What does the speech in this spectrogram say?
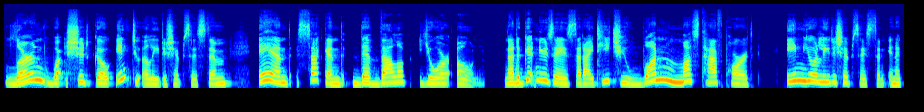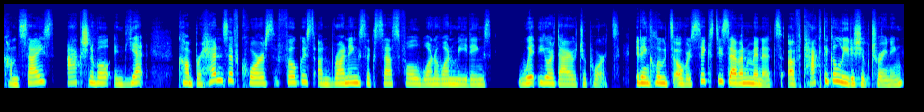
learn what should go into a leadership system, and second, develop your own. Now, the good news is that I teach you one must have part in your leadership system in a concise, actionable, and yet comprehensive course focused on running successful one on one meetings with your direct reports. It includes over 67 minutes of tactical leadership training,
